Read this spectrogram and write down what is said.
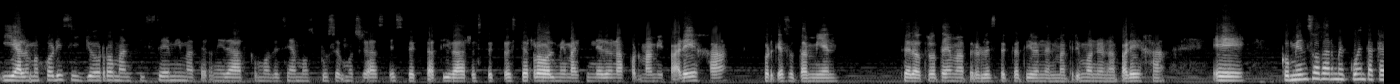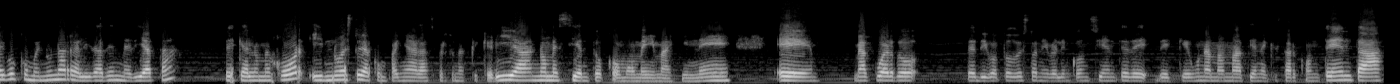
y a lo mejor y si yo romanticé mi maternidad, como decíamos, puse muchas expectativas respecto a este rol, me imaginé de una forma a mi pareja, porque eso también será otro tema, pero la expectativa en el matrimonio, en la pareja, eh, comienzo a darme cuenta, caigo como en una realidad inmediata de que a lo mejor y no estoy acompañada a las personas que quería, no me siento como me imaginé. Eh, me acuerdo, te digo todo esto a nivel inconsciente, de, que una mamá tiene que estar contenta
